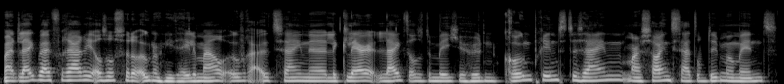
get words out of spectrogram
Maar het lijkt bij Ferrari alsof ze er ook nog niet helemaal over uit zijn. Leclerc lijkt altijd een beetje hun kroonprins te zijn, maar Sainz staat op dit moment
